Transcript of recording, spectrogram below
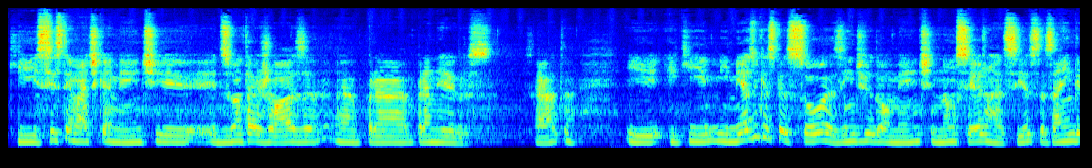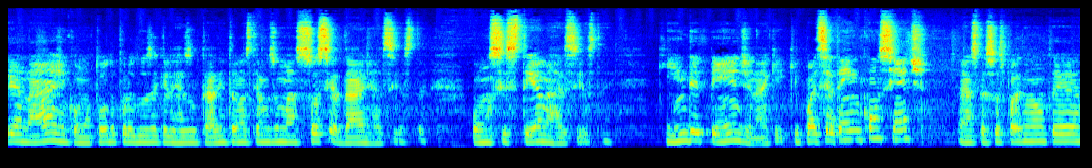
que sistematicamente é desvantajosa uh, para negros, certo? E, e que e mesmo que as pessoas individualmente não sejam racistas, a engrenagem como um todo produz aquele resultado. Então, nós temos uma sociedade racista ou um sistema racista que independe, né, que, que pode ser até inconsciente. Né? As pessoas podem não ter,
